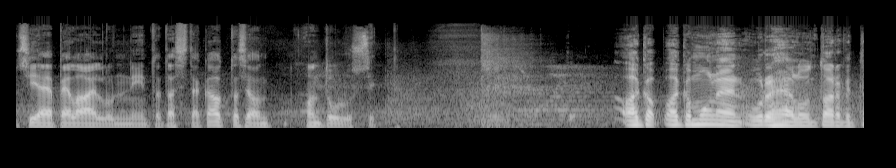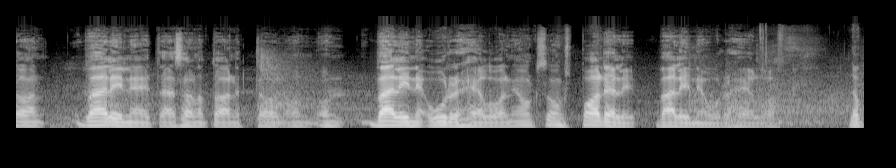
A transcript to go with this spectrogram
siellä ja pelaillut, niin tota, sitä kautta se on, on tullut sitten. Aika, aika moneen urheiluun tarvitaan välineitä ja sanotaan, että on, on, on välineurheilua, niin onko padeli välineurheilua? No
